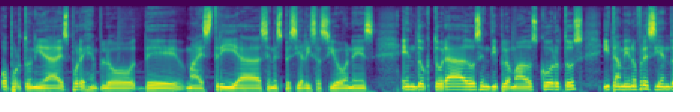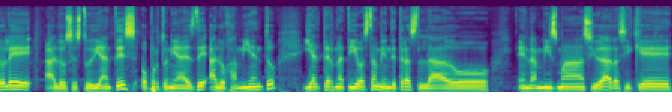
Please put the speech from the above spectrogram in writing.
oportunidades, por ejemplo, de maestrías, en especializaciones, en doctorados, en diplomados cortos y también ofreciéndole a los estudiantes oportunidades de alojamiento y alternativas también de traslado en la misma ciudad. Así que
